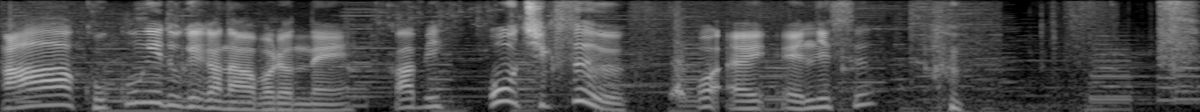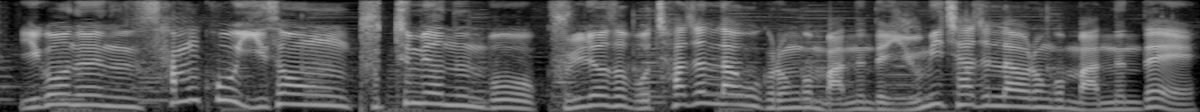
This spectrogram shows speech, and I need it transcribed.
아 곡궁이 두 개가 나와버렸네. 까비. 오 직스. 어 에, 앨리스? 이거는 3코 2성 붙으면은 뭐 굴려서 뭐 찾으려고 그런 건 맞는데 유미 찾으려고 그런 건 맞는데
